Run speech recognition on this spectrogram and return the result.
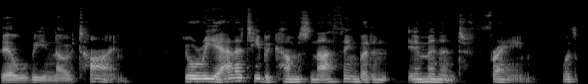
there will be no time. Your reality becomes nothing but an immanent frame, with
